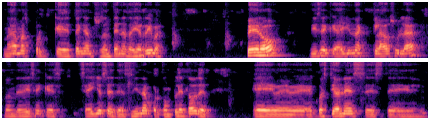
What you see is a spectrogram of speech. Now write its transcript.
nada más porque tengan sus antenas ahí arriba. Pero dice que hay una cláusula donde dicen que ellos se deslindan por completo de eh, cuestiones este,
